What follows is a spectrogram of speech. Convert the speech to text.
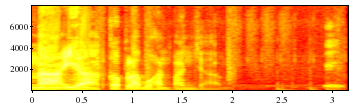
Nah iya ke Pelabuhan Panjang. Okay.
